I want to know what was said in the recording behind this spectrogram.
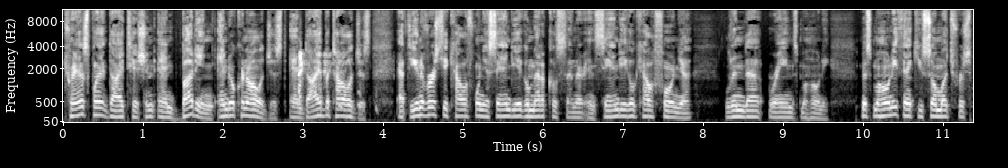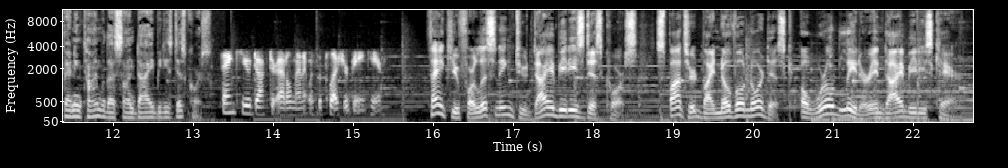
transplant dietitian and budding endocrinologist and diabetologist at the University of California San Diego Medical Center in San Diego, California, Linda Rains Mahoney. Ms. Mahoney, thank you so much for spending time with us on Diabetes Discourse. Thank you, Dr. Edelman. It was a pleasure being here. Thank you for listening to Diabetes Discourse, sponsored by Novo Nordisk, a world leader in diabetes care.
